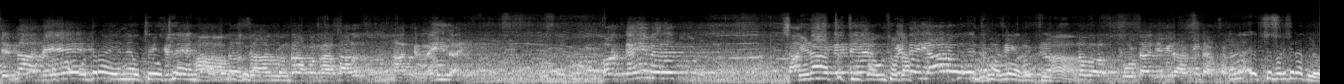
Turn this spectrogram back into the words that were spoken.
ਜਿਨ੍ਹਾਂ ਨੇ ਉਧਰ ਆਏ ਨੇ ਉੱਥੇ ਉੱਥੇ ਆਏ ਨੇ। ਹਾਂ ਉੱਧਰ 10 ਸਾਲ 15 15 ਸਾਲ ਅੱਗ ਨਹੀਂ ਲਾਈ ਔਰ ਕਈ ਮੇਰੇ ਕਿਹੜਾ ਹੱਥ ਠੀਕ ਆ ਉਹ? ਤੁਹਾਡਾ? ਫੜ ਲਓ ਇੱਥੇ। ਹਾਂ। ਛੋਟਾ ਜਿਹਾ ਵੀ ਰਾਤ ਕਰ ਸਕਦਾ ਨਾ, ਇੱਥੇ ਫੜ ਕੇ ਰੱਖ ਲਓ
